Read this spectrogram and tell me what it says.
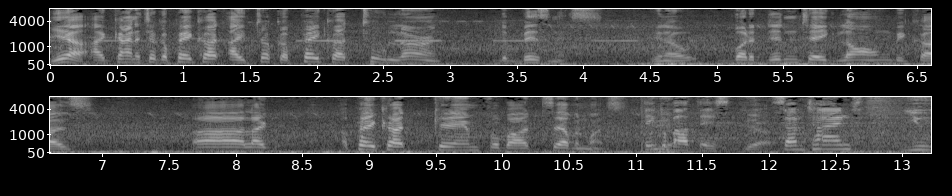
yeah, I kind of took a pay cut. I took a pay cut to learn the business, you know, but it didn't take long because, uh, like, a pay cut came for about seven months. Think Yeah. about this. Yeah. Sometimes you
